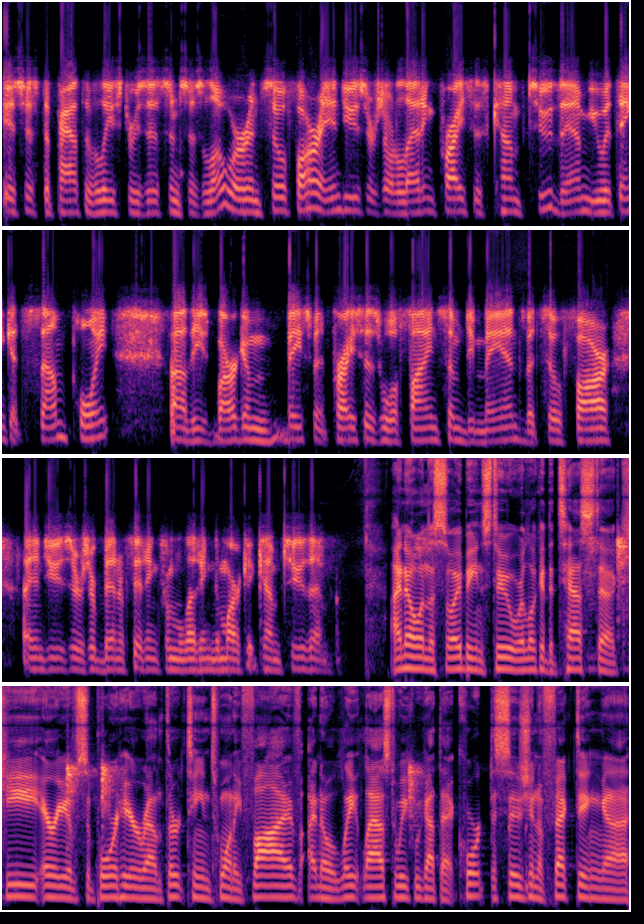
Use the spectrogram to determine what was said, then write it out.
It's just the path of least resistance is lower. And so far, end users are letting prices come to them. You would think at some point uh, these bargain basement prices will find some demand, but so far, end users are benefiting from letting the market come to them. I know in the soybeans too, we're looking to test a key area of support here around 1325. I know late last week we got that court decision affecting uh,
